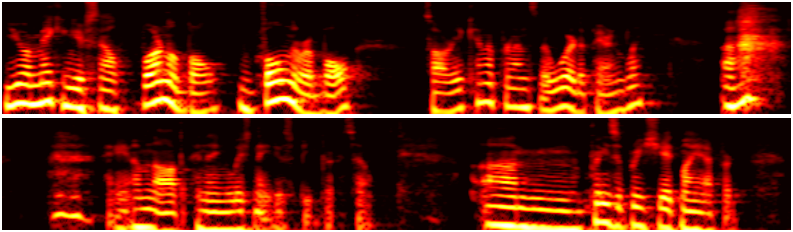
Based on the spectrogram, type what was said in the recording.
you are making yourself vulnerable, vulnerable. Sorry, I cannot pronounce the word apparently. Uh, hey, I'm not an English native speaker, so um, please appreciate my effort.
